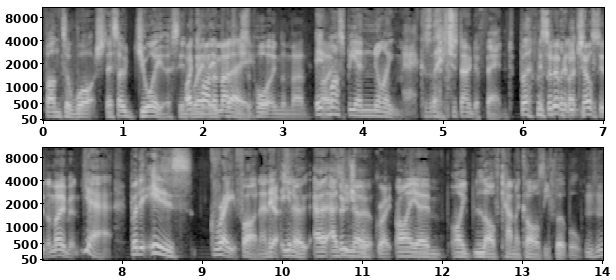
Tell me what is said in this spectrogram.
fun to watch. They're so joyous in I the way can't they imagine play. supporting them, man. It Like, must be a nightmare because they just don't defend. But It's a little bit like Chelsea at the moment. Yeah, but it is great fun, and Yes. it, you know, as you know, great. I um, I love kamikaze football, mm-hmm.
